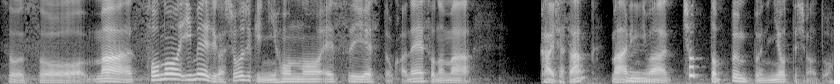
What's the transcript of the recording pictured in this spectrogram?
そうそう。まあ、そのイメージが正直日本の SES とかね、そのまあ、会社さん周りには、ちょっとプンプンに寄ってしまうと。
